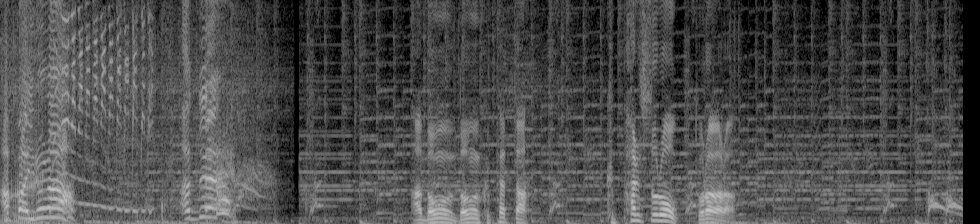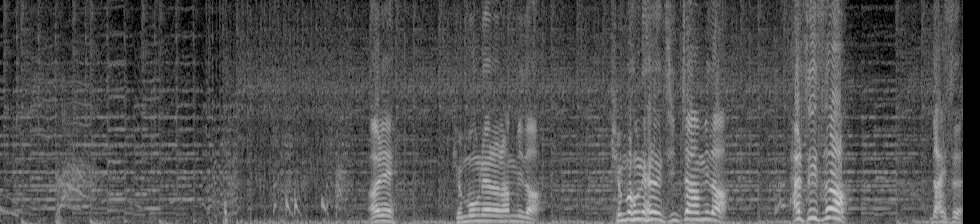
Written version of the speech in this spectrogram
아빠 일어나! 안 돼! 아 너무 너무 급했다. 급할수록 돌아가라. 아니 견목내는 합니다. 김목래는 진짜 합니다. 할 수 있어. 나이스.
